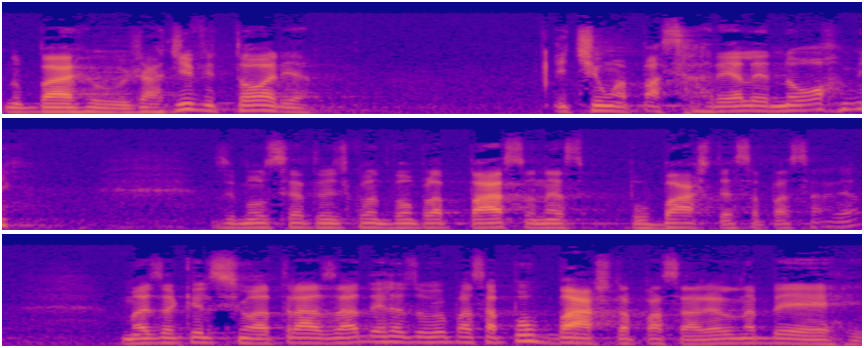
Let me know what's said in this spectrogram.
no bairro Jardim Vitória, e tinha uma passarela enorme. Os irmãos certamente quando vão para passam né, por baixo dessa passarela. Mas aquele senhor atrasado, ele resolveu passar por baixo da passarela na BR.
